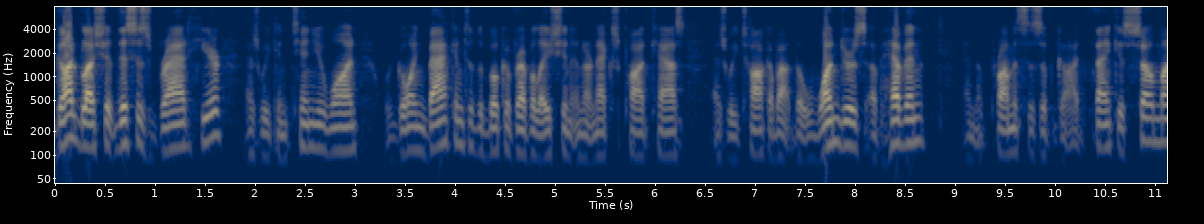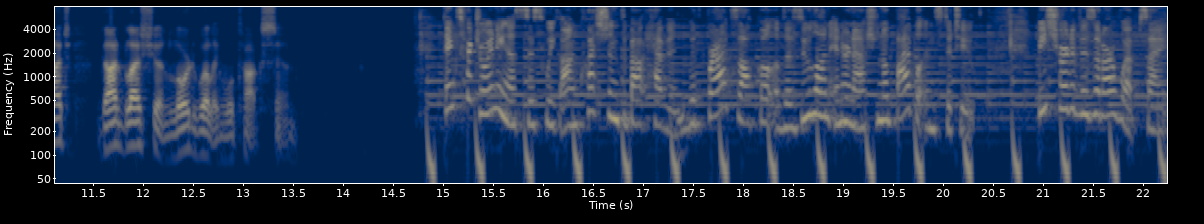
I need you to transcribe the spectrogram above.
God bless you. This is Brad here as we continue on. We're going back into the book of Revelation in our next podcast as we talk about the wonders of heaven and the promises of God. Thank you so much. God bless you, and Lord willing, we'll talk soon. Thanks for joining us this week on Questions About Heaven with Brad Zockoll of the Xulon International Bible Institute. Be sure to visit our website,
